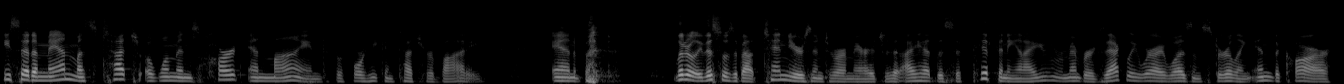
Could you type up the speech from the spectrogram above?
he said a man must touch a woman's heart and mind before he can touch her body, and literally this was about 10 years into our marriage that I had this epiphany, and I even remember exactly where I was in Sterling in the car.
